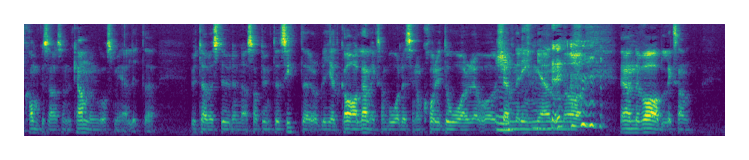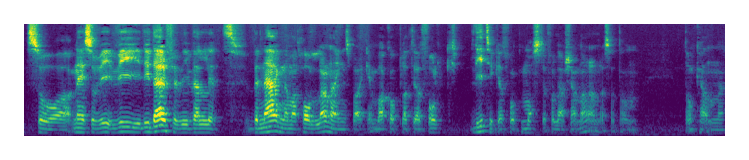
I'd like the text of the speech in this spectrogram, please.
kompisarna som du kan umgås med lite utöver studierna så att du inte sitter och blir helt galen liksom både i någon korridor och Mm. känner ingen och jag vet vad liksom. Så, nej, så vi, vi, det är därför vi är väldigt benägna med att hålla den här insparken bara kopplat till att folk, vi tycker att folk måste få lära känna varandra så att de, de kan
